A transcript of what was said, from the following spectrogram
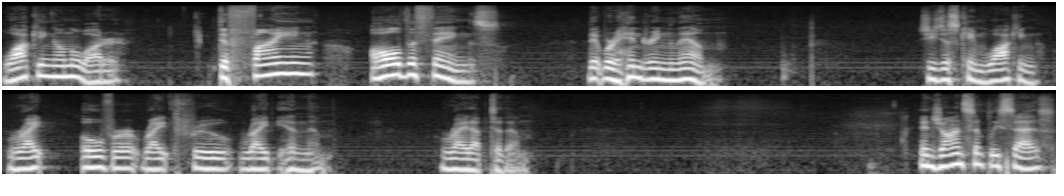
walking on the water, defying all the things that were hindering them. Jesus came walking right over, right through, right in them, right up to them. And John simply says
